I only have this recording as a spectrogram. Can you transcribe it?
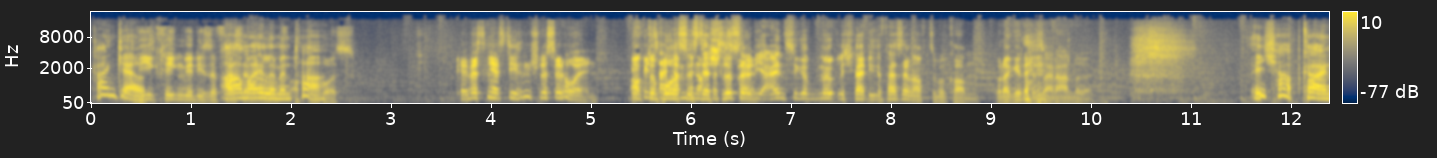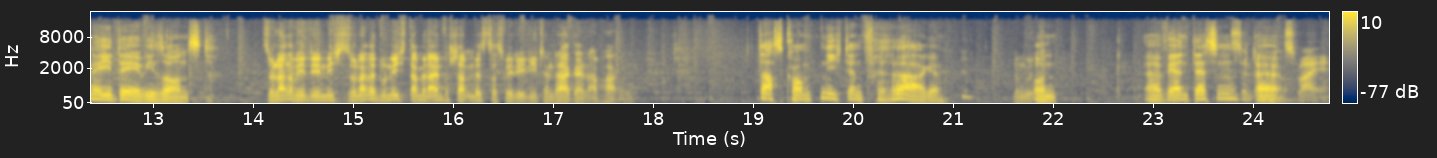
Kein Wie Geld. kriegen wir diese Fesseln Armer auf, Elementar. Oktopus? Wir müssen jetzt diesen Schlüssel holen. Wie Oktopus ist der Schlüssel die einzige Möglichkeit, diese Fesseln aufzubekommen. Oder gibt es eine andere? Ich habe keine Idee, wie sonst. Solange wir dir nicht, solange du nicht damit einverstanden bist, dass wir dir die Tentakeln abhaken. Das kommt nicht in Frage. Nun gut. Und äh, währenddessen äh, zwei.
